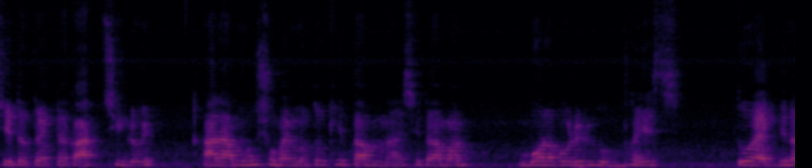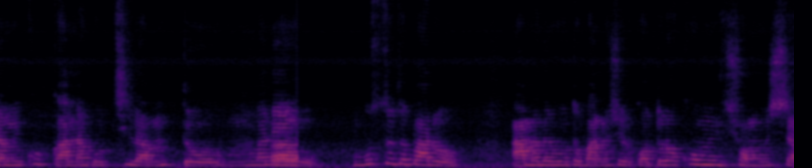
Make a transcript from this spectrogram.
সেটা তো একটা কাজ ছিলই। আর আমিও সময় মতো খেতাম না সেটা আমার বরাবরের অভ্যেস। তো একদিন আমি খুব কান্না করছিলাম তো মানে বুঝতে তো পারো আমাদের মতো মানুষের কত রকম সমস্যা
